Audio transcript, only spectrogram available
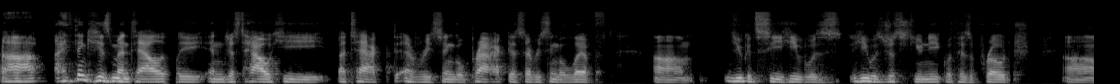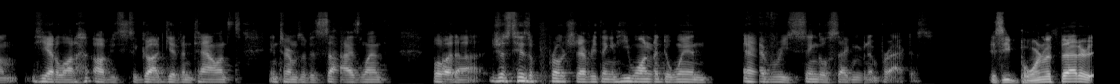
Uh, I think his mentality and just how he attacked every single practice, every single lift. Um, you could see he was he was just unique with his approach. Um, he had a lot of obviously God given talents in terms of his size, length, but uh, just his approach to everything, and he wanted to win every single segment in practice. Is he born with that, or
